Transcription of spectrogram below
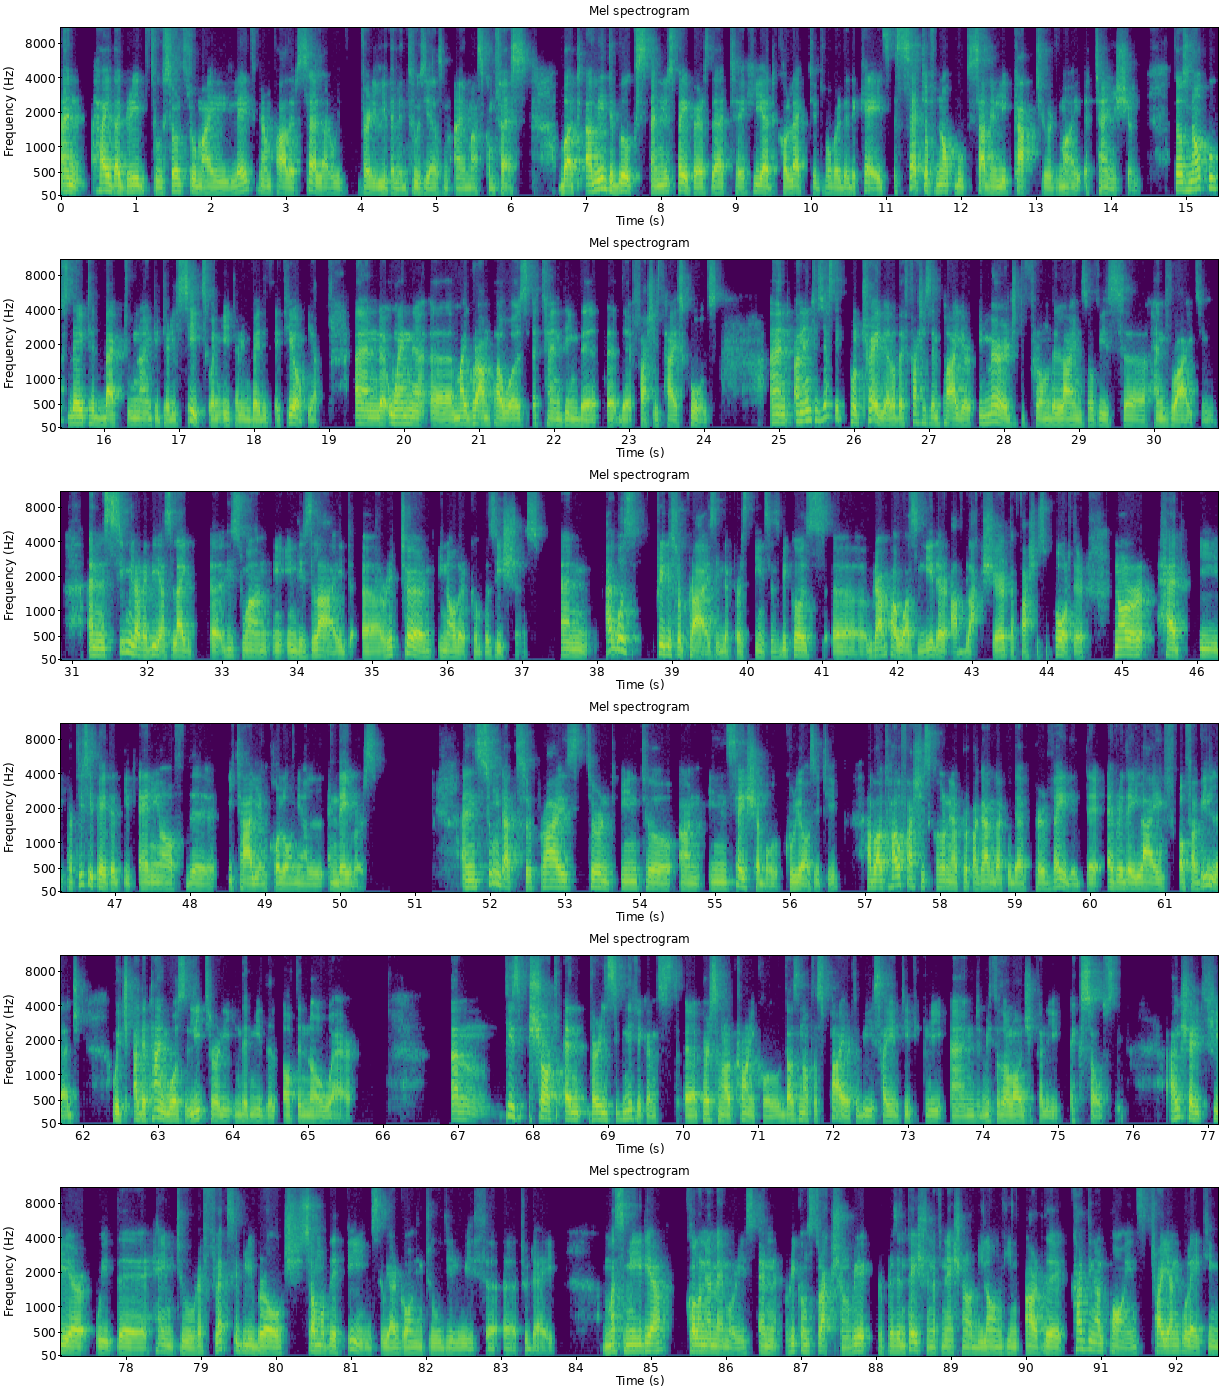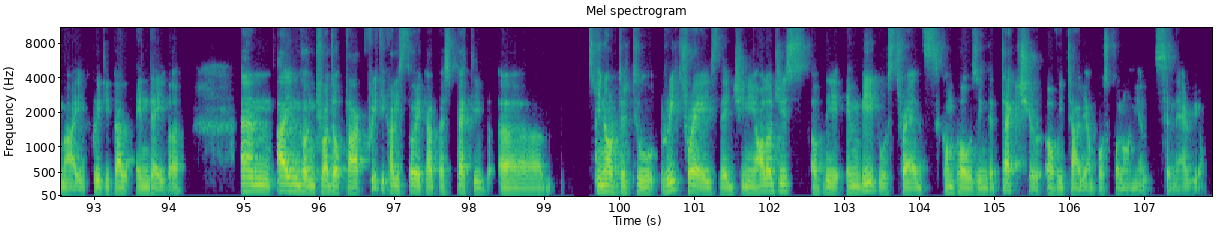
And I had agreed to sort through my late grandfather's cellar with very little enthusiasm, I must confess. But amid the books and newspapers that uh, he had collected over the decades, a set of notebooks suddenly captured my attention. Those notebooks dated back to 1936 when Italy invaded Ethiopia and when uh, my grandpa was attending the, uh, the fascist high schools. And an enthusiastic portrayal of the fascist empire emerged from the lines of his uh, handwriting. And similar ideas like uh, this one in, in this slide uh, returned in other compositions. And I was pretty surprised in the first instance because uh, Grandpa was neither a black shirt, a fascist supporter, nor had he participated in any of the Italian colonial endeavors. And soon that surprise turned into an insatiable curiosity about how fascist colonial propaganda could have pervaded the everyday life of a village, which at the time was literally in the middle of the nowhere. Um, this short and very insignificant uh, personal chronicle does not aspire to be scientifically and methodologically exhaustive. I share it here with the aim to reflexively broach some of the themes we are going to deal with uh, uh, today. Mass media, colonial memories, and reconstruction, re representation of national belonging are the cardinal points triangulating my critical endeavor and I'm going to adopt a critical historical perspective uh, in order to retrace the genealogies of the ambiguous threads composing the texture of Italian post-colonial scenario.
